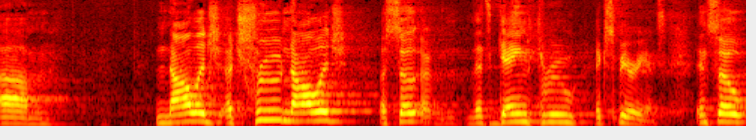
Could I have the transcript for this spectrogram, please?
um, knowledge, a true knowledge so, uh, that's gained through experience. And so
